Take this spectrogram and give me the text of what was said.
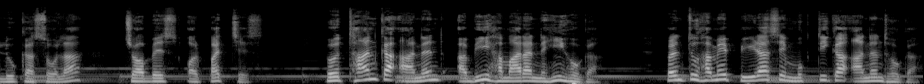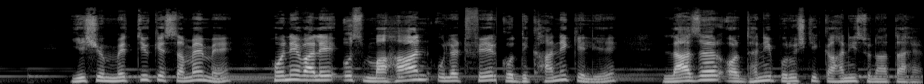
लूका सोलह, चौबीस और पच्चीस। उत्थान का आनंद अभी हमारा नहीं होगा, परंतु हमें पीड़ा से मुक्ति का आनंद होगा। यीशु मृत्यु के समय में होने वाले उस महान उलटफेर को दिखाने के लिए लाजर और धनी पुरुष की कहानी सुनाता है।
